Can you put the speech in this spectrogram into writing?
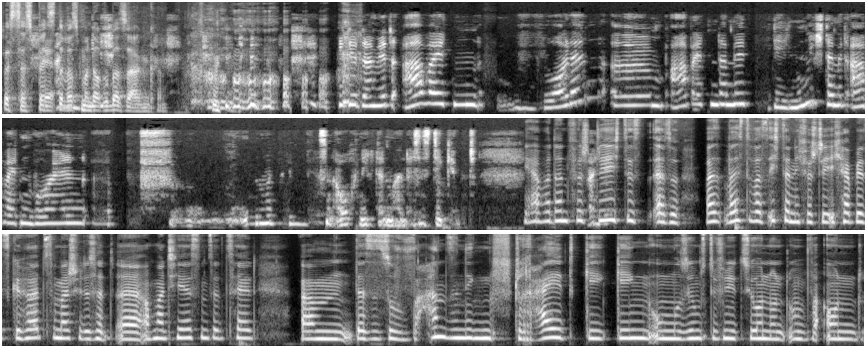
Das ist das Beste, was man darüber sagen kann. die damit arbeiten wollen, ähm, arbeiten damit, die nicht damit arbeiten wollen, äh, die wissen auch nicht einmal, dass es die gibt. Ja, aber dann verstehe ich das, also weißt du, was ich da nicht verstehe? Ich habe jetzt gehört zum Beispiel, das hat äh, auch Matthias uns erzählt, ähm, dass es so wahnsinnigen Streit ging um Museumsdefinitionen und, um, und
